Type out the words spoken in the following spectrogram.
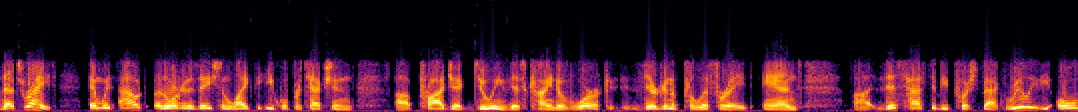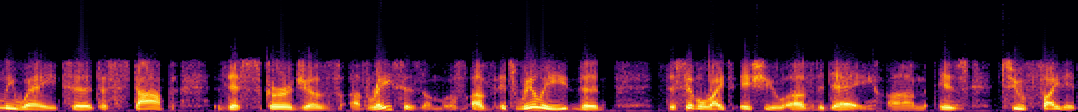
that's right. And without an organization like the Equal Protection uh, Project doing this kind of work, they're going to proliferate. And uh, this has to be pushed back. Really, the only way to, to stop this scourge of, of racism, of, of it's really the the civil rights issue of the day um, is to fight it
